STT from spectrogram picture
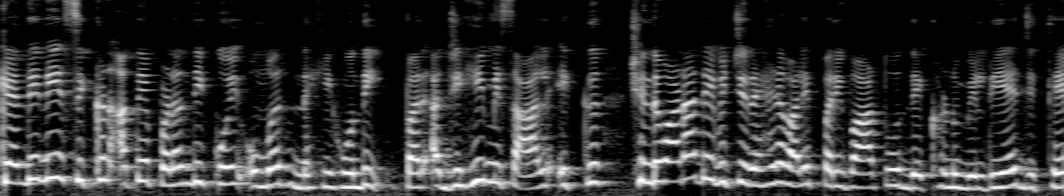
ਕਹਿੰਦੇ ਨੇ ਸਿੱਖਣ ਅਤੇ ਪੜ੍ਹਨ ਦੀ ਕੋਈ ਉਮਰ ਨਹੀਂ ਹੁੰਦੀ, ਪਰ ਅਜਿਹੀ ਮਿਸਾਲ ਇੱਕ ਛਿੰਦਵਾੜਾ ਦੇ ਵਿੱਚ ਰਹਿਣ ਵਾਲੇ ਪਰਿਵਾਰ ਤੋਂ ਦੇਖਣ ਨੂੰ ਮਿਲਦੀ ਹੈ, ਜਿੱਥੇ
